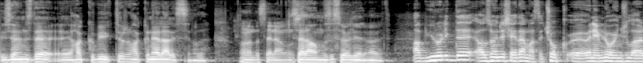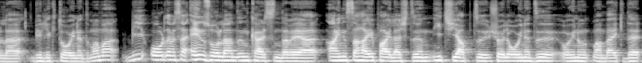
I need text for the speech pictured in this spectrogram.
üzerimizde e, hakkı büyüktür. Hakkını helal etsin o da. Ona da selam olsun. Selamımızı söyleyelim evet. Abi Euroleague'de az önce şeyden bahsettim. Çok e, önemli oyuncularla birlikte oynadım ama bir orada mesela en zorlandığın karşısında veya aynı sahayı paylaştığın, hiç yaptığı, şöyle oynadığı oyunu unutmam belki de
